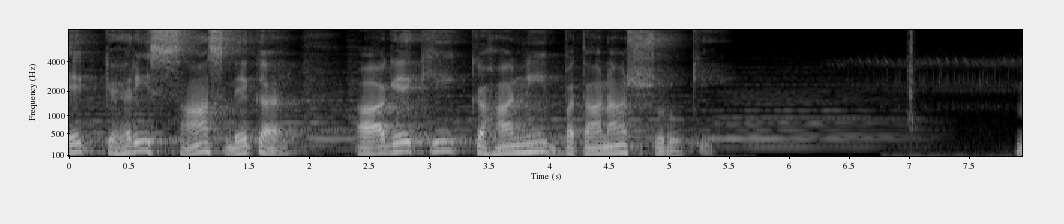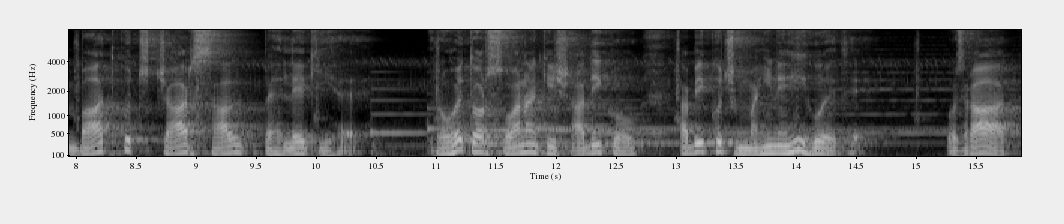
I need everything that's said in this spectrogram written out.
एक गहरी सांस लेकर आगे की कहानी बताना शुरू की। बात कुछ चार साल पहले की है। रोहित और सुहाना की शादी को अभी कुछ महीने ही हुए थे। उस रात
